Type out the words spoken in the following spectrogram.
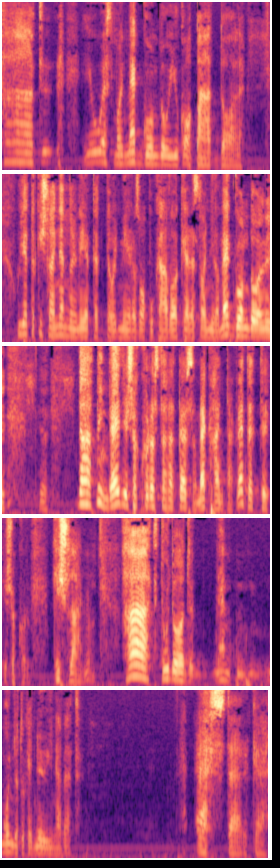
hát jó, ezt majd meggondoljuk apáddal. Ugye hát a kislány nem nagyon értette, hogy miért az apukával kell ezt annyira meggondolni. De hát mindegy, és akkor aztán hát persze meghányták, vetették, és akkor kislány, hát tudod, nem, mondjatok egy női nevet. Eszterke.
